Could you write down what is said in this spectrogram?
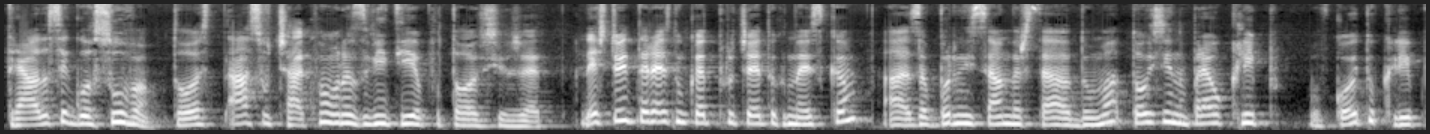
трябва да се гласува. Тоест, аз очаквам развитие по този сюжет. Нещо интересно, което прочетох днеска, а, за Бърни Сандър става дума, той си е направил клип в който клип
